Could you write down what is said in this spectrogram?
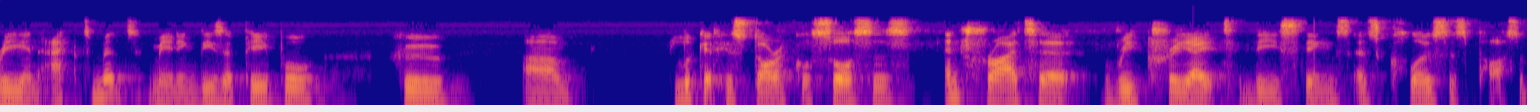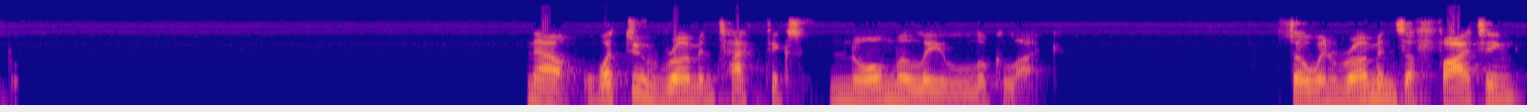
reenactment, meaning these are people who um, look at historical sources and try to recreate these things as close as possible. Now, what do Roman tactics normally look like? So, when Romans are fighting,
